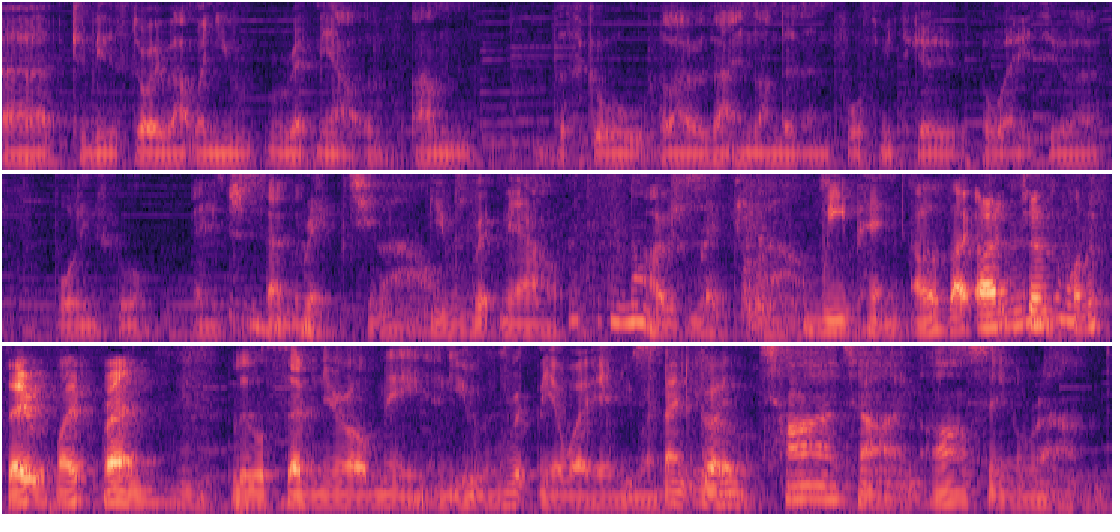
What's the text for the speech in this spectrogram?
uh, could be the story about when you ripped me out of um, the school that I was at in London and forced me to go away to a boarding school, age seven. Ripped you out. You ripped me out. I did not I was- rip you out. Weeping. I was like, I mm. just want to stay with my friends. Mm. Little seven year old me, and you mm. ripped me away and you, You went, spent your go. entire time arsing around.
